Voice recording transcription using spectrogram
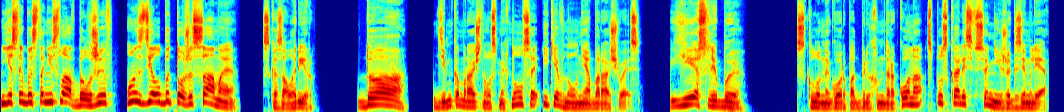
«Если бы Станислав был жив, он сделал бы то же самое», — сказал Рир. «Да», Димка мрачно усмехнулся и кивнул, не оборачиваясь. «Если бы...» Склоны гор под брюхом дракона спускались все ниже к земле.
